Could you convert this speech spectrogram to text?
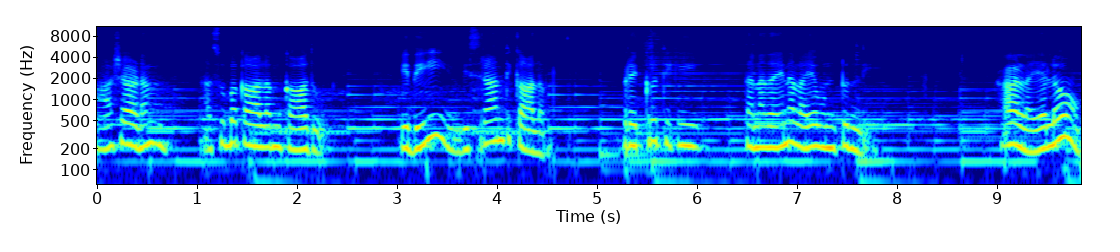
ఆషాఢం అశుభకాలం కాదు. ఇది విశ్రాంతి కాలం. ప్రకృతికి తనదైన లయ ఉంటుంది. ఆ లయలో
